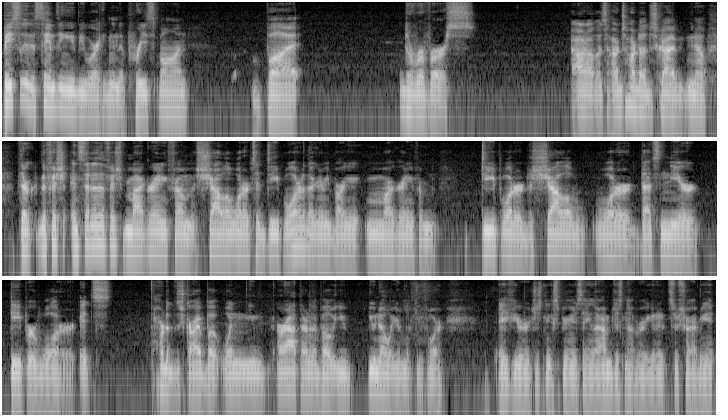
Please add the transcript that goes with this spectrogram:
Basically the same thing you'd be working in the pre-spawn, but the reverse. I don't know. It's hard, it's hard to describe. You know, they're the fish instead of the fish migrating from shallow water to deep water, they're going to be migrating from deep water to shallow water that's near deeper water. It's hard to describe, but when you are out there on the boat, you you know what you're looking for. If you're just an experienced angler, I'm just not very good at describing it.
